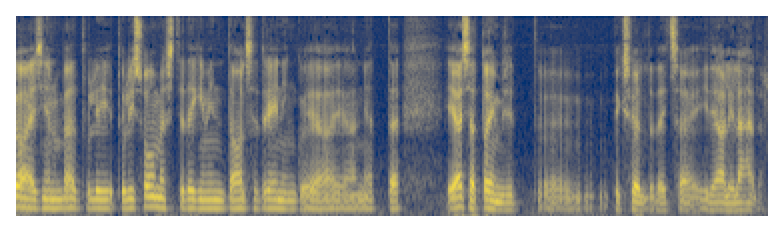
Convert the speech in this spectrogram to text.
ka esimene päev tuli, tuli Soomest ja tegi individuaalse treeningu ja, ja nii et ja asjad toimisid, võiks öelda, täitsa ideaali lähedal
